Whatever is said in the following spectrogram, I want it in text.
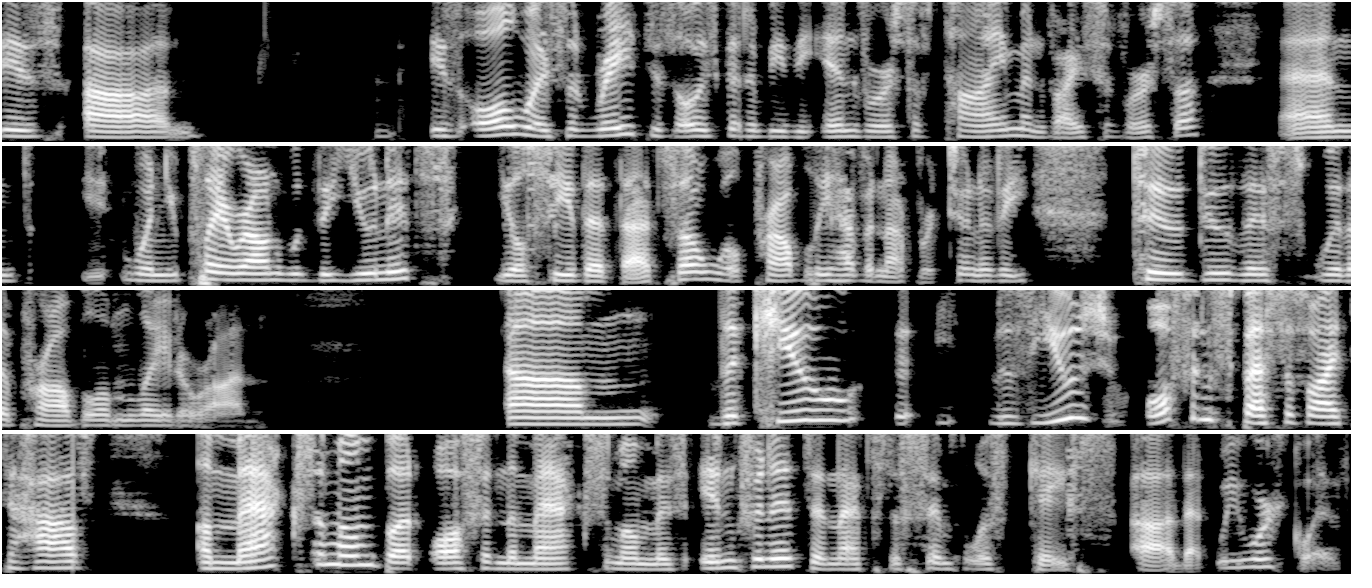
is um, is always the rate is always going to be the inverse of time and vice versa. And when you play around with the units, you'll see that that's so. We'll probably have an opportunity to do this with a problem later on. Um, the queue was used, often specified to have a maximum, but often the maximum is infinite, and that's the simplest case uh, that we work with.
